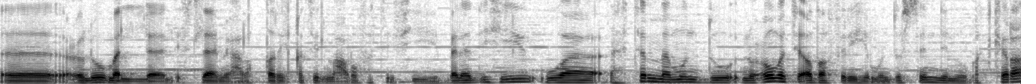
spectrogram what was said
آه، علوم ال- الإسلام على الطريقة المعروفة في بلده واهتم منذ نعومة أظافره منذ سن مبكرة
